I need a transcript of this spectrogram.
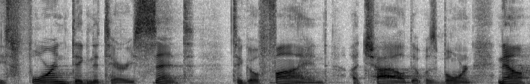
these foreign dignitaries sent to go find a child that was born. Now,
